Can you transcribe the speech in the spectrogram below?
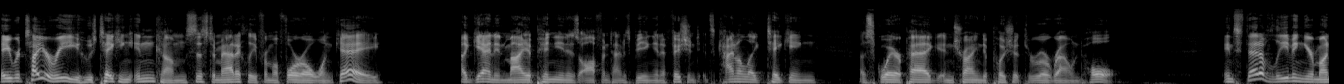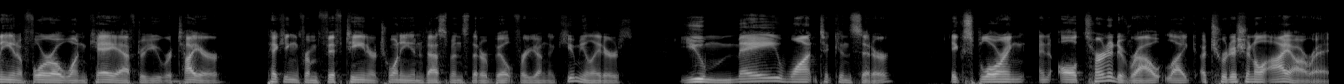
A retiree who's taking income systematically from a 401k again, in my opinion, is oftentimes being inefficient. It's kind of like taking a square peg and trying to push it through a round hole. Instead of leaving your money in a 401k after you retire, picking from 15 or 20 investments that are built for young accumulators, you may want to consider exploring an alternative route like a traditional IRA.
